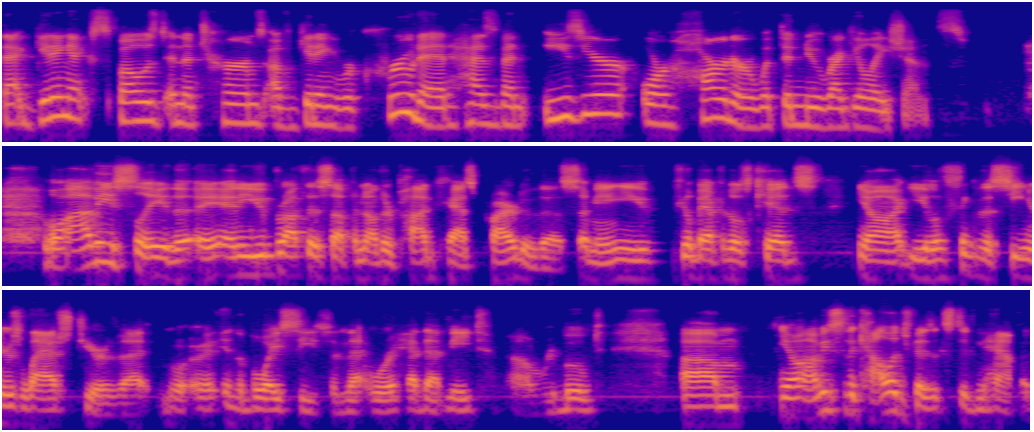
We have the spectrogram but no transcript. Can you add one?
that getting exposed in the terms of getting recruited has been easier or harder with the new regulations? Well, obviously, the and you brought this up in other podcasts prior to this. I mean, you feel bad for those kids. You know, you think of the seniors last year that in the boys' season that were had that meet uh, removed. Um, you know, obviously the college visits didn't happen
